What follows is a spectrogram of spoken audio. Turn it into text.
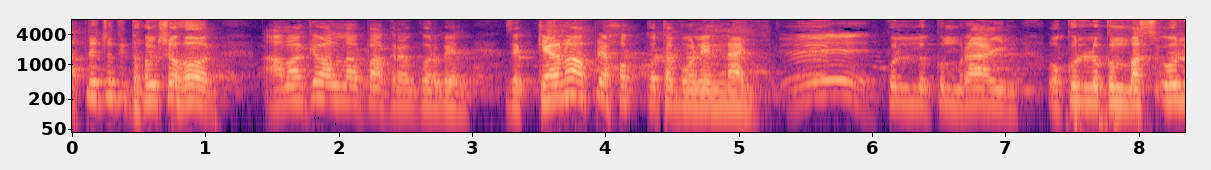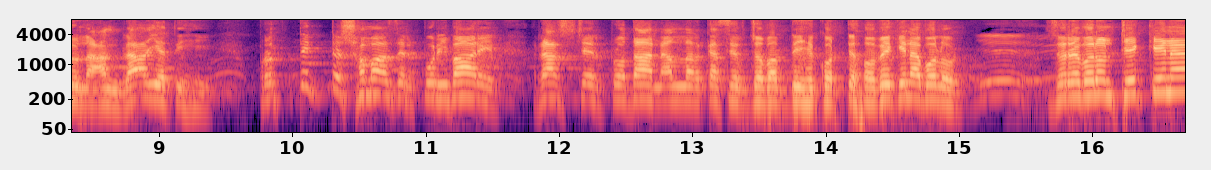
আপনি যদি ধ্বংস হন আমাকেও আল্লাহ পাকরাও করবেন যে কেন আপনি হক কথা বলেন নাই? কুল্লুকুম রাইন ও কুল্লুকুম মাসউলুন আন রায়াতিহি প্রত্যেকটা সমাজের পরিবারের রাষ্ট্রের প্রধান আল্লাহর কাছে জবাবদিহি করতে হবে কিনা বলুন? জোরে বলুন ঠিক কিনা?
